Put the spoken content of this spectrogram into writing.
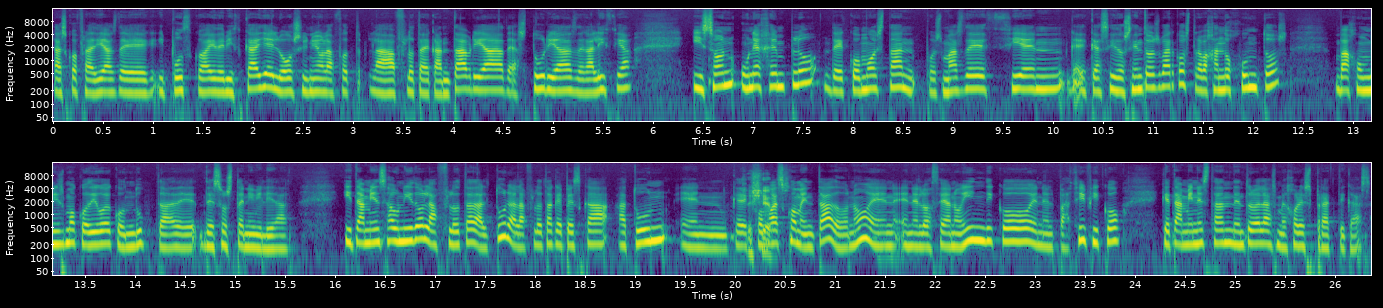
las cofradías de Guipúzcoa y de Vizcaya y luego se unió la, flota de Cantabria, de Asturias, de Galicia y son un ejemplo de cómo están pues más de 100, casi 200 barcos trabajando juntos bajo un mismo código de conducta de, sostenibilidad. Y también se ha unido la flota de altura, la flota que pesca atún, en, que, como has comentado, ¿no? En, en, el Océano Índico, en el Pacífico, que también están dentro de las mejores prácticas.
